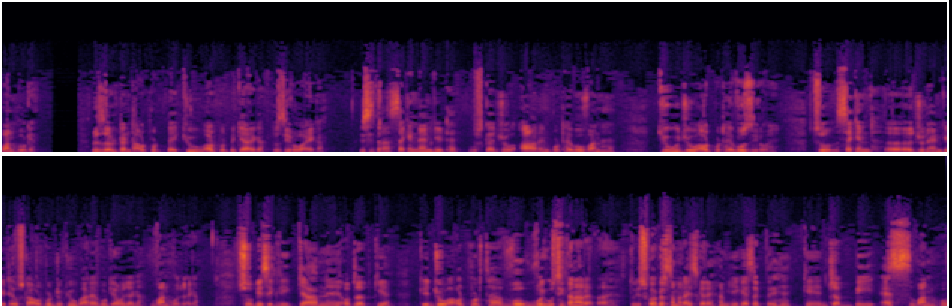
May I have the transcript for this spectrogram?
ون ہو گئے ریزلٹنٹ آؤٹ پٹ پہ کیو آؤٹ پٹ پہ کیا آئے گا زیرو آئے گا اسی طرح سیکنڈ نینڈ گیٹ ہے اس کا جو آر ان پٹ ہے وہ ون ہے کیو جو آؤٹ پٹ ہے وہ زیرو ہے سو سیکنڈ uh, جو نینڈ گیٹ ہے اس کا آؤٹ پٹ جو کیو بار ہے وہ کیا ہو جائے گا ون ہو جائے گا سو so بیسکلی کیا ہم نے آبزرو کیا کہ جو آؤٹ پٹ تھا وہ وہ اسی طرح رہتا ہے تو اس کو اگر سمرائز کریں ہم یہ کہہ سکتے ہیں کہ جب بھی ایس ون ہو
